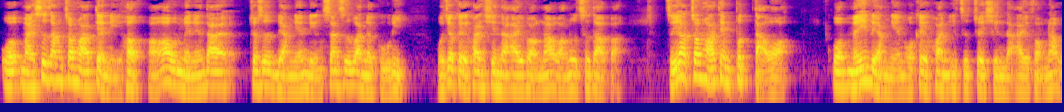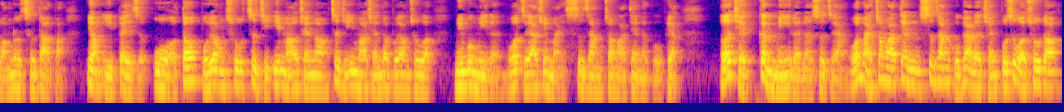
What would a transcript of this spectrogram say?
我买四张中华电以后，啊，我每年大概就是两年领三四万的股利，我就可以换新的 iPhone，然后网络吃到饱。只要中华电不倒哦。我每两年我可以换一只最新的 iPhone，那网络吃到饱，用一辈子，我都不用出自己一毛钱哦，自己一毛钱都不用出哦，迷不迷人？我只要去买四张中华电的股票，而且更迷人的是这样，我买中华电四张股票的钱不是我出的哦，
